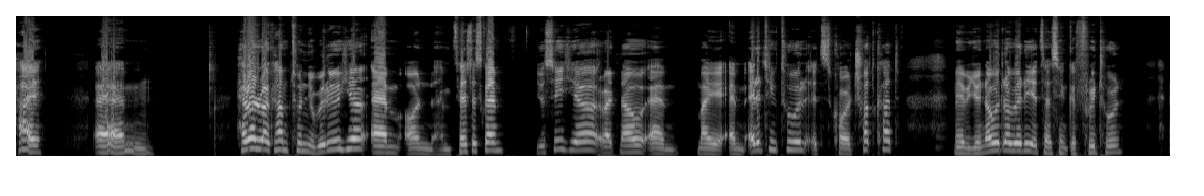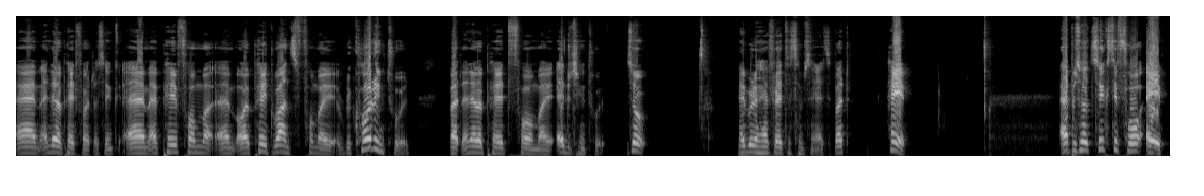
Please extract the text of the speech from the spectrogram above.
Hi. Um, hello and welcome to a new video here um, on um, FacelessCam. You see here right now um, my um, editing tool. It's called Shotcut. Maybe you know it already. It's I think a free tool. Um, I never paid for it. I think um, I paid for my um, or I paid once for my recording tool, but I never paid for my editing tool. So maybe we'll have later something else. But hey, episode 64a.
